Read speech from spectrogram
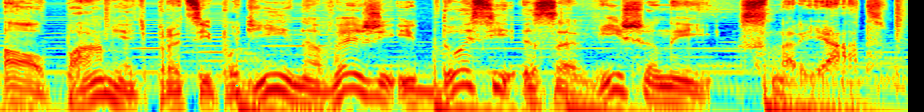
А у пам'ять про ці події на вежі і досі завішаний снаряд.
